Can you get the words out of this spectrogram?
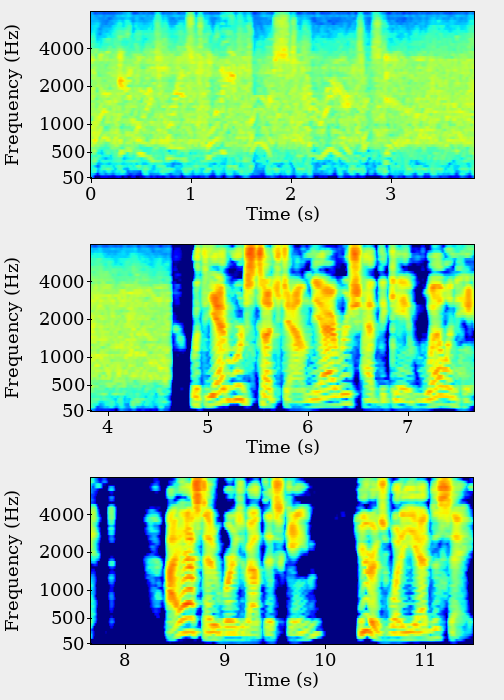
Marc Edwards for his 21st career touchdown. With the Edwards touchdown, the Irish had the game well in hand. I asked Edwards about this game. Here is what he had to say.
